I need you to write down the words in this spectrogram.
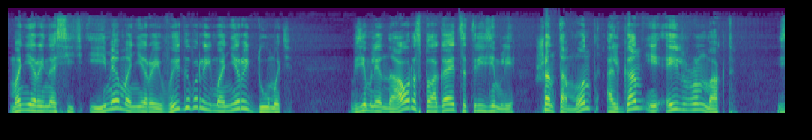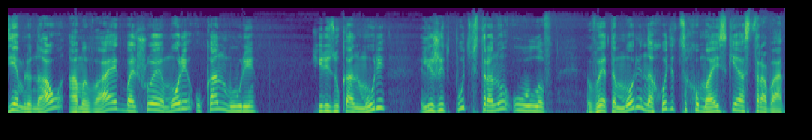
манерой носить имя, манерой выговора и манерой думать. В земле Нао располагается три земли – Шантамонт, Альган и Эйлронмакт. Землю Нао омывает большое море Укан-Мури. Через Укан-Мури лежит путь в страну Улов – в этом море находятся Хумайские острова.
